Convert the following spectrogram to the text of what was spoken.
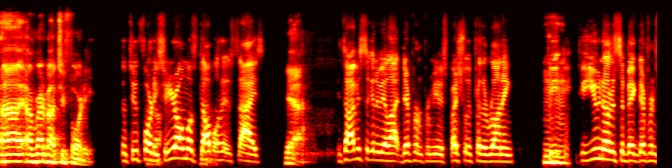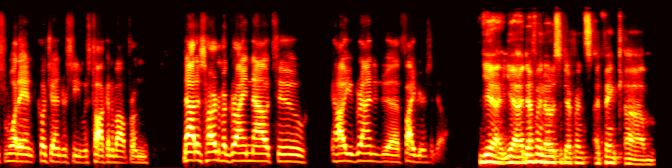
Uh, I'm right about 240. So 240. So you're almost double his size. Yeah. It's obviously going to be a lot different from you, especially for the running. Do, Mhm. you, do you notice a big difference from what Coach Andrassy was talking about from not as hard of a grind now to how you grinded uh, five years ago? Yeah, yeah, I definitely noticed a difference. I think um,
